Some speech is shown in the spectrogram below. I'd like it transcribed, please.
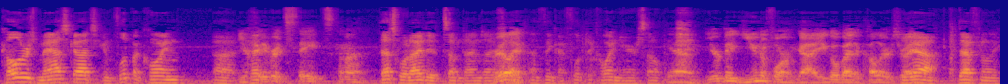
colors, mascots. You can flip a coin. Uh, Your heck, favorite states. Come on. That's what I did sometimes. I Really? I think I flipped a coin here. So. Yeah, you're a big uniform guy. You go by the colors, right? Yeah, definitely.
